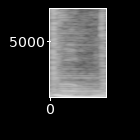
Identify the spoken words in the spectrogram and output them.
xưa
